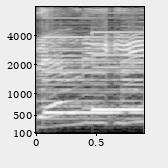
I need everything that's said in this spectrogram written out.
barely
